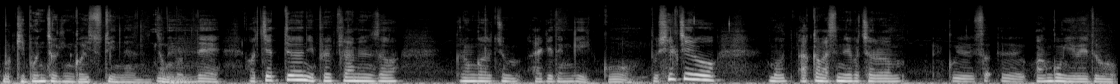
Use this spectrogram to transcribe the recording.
뭐 기본적인 거일 수도 있는 정도인데 네. 어쨌든 이 프로젝트를 하면서 그런 걸 좀 알게 된 게 있고 또 실제로 뭐 아까 말씀드린 것처럼 그, 그 완공 이후에도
